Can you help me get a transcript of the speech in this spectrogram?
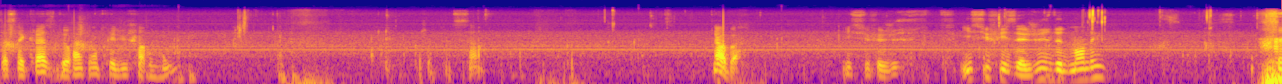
Ça serait classe de rencontrer du charbon. J'appelle ça. Ah bah. Il suffit juste. Il suffisait juste de demander.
